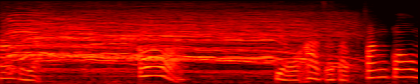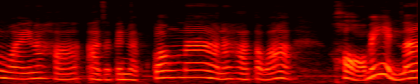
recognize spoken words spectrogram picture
มากเลยอะ่ะ ก็เดี๋ยวอาจจะแบบตั้งกล้องไว้นะคะ อาจจะเป็นแบบกล้องหน้านะคะ แต่ว่า ขอไม่เห็นหน้า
